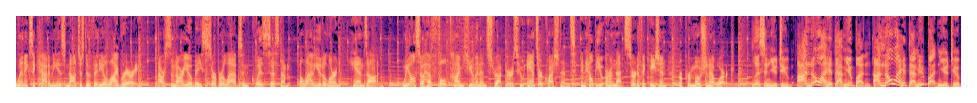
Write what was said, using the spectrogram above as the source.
Linux Academy is not just a video library. Our scenario based server labs and quiz system allow you to learn hands on. We also have full time human instructors who answer questions and help you earn that certification or promotion at work. Listen, YouTube, I know I hit that mute button. I know I hit that mute button, YouTube,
